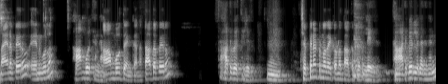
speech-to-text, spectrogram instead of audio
నాయన పేరు ఏనుగుల? ఆంబోతంగా ఆంబోత్ ఎంకన్న తాత పేరు? తాత పేరు తెలియదు ఉమ్. చెప్పినట్టున్నారు ఎక్కడ తాత పేరు? లేదు. తాత పేర్లు కదా కానీ.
